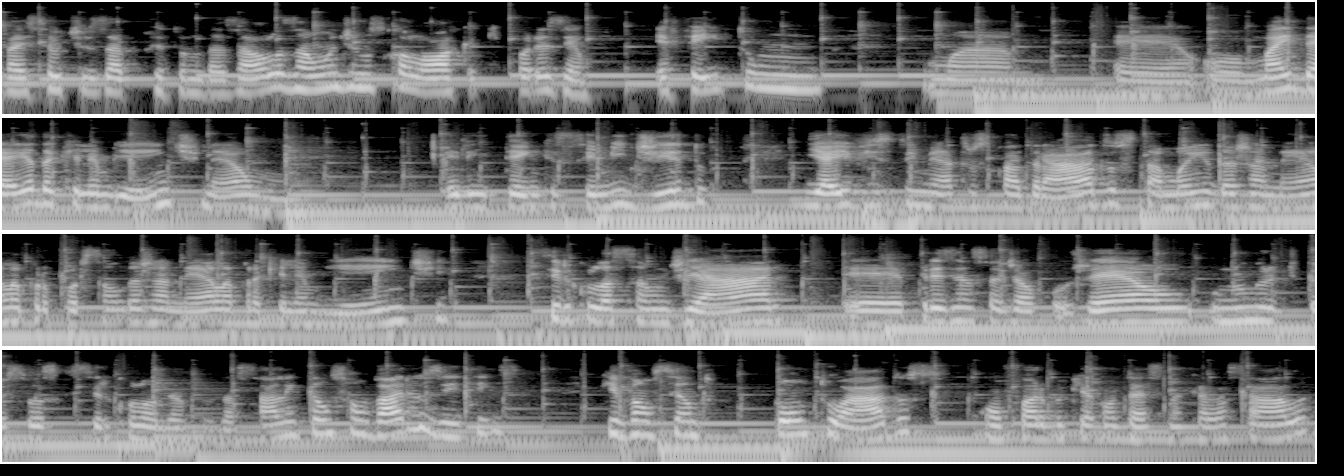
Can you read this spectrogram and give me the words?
vai ser utilizado para o retorno das aulas, aonde nos coloca que, por exemplo, é feito um, uma, é, uma ideia daquele ambiente, né? Um, ele tem que ser medido e aí visto em metros quadrados, tamanho da janela, proporção da janela para aquele ambiente, circulação de ar, é, presença de álcool gel, o número de pessoas que circulam dentro da sala. Então são vários itens que vão sendo pontuados conforme o que acontece naquela sala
